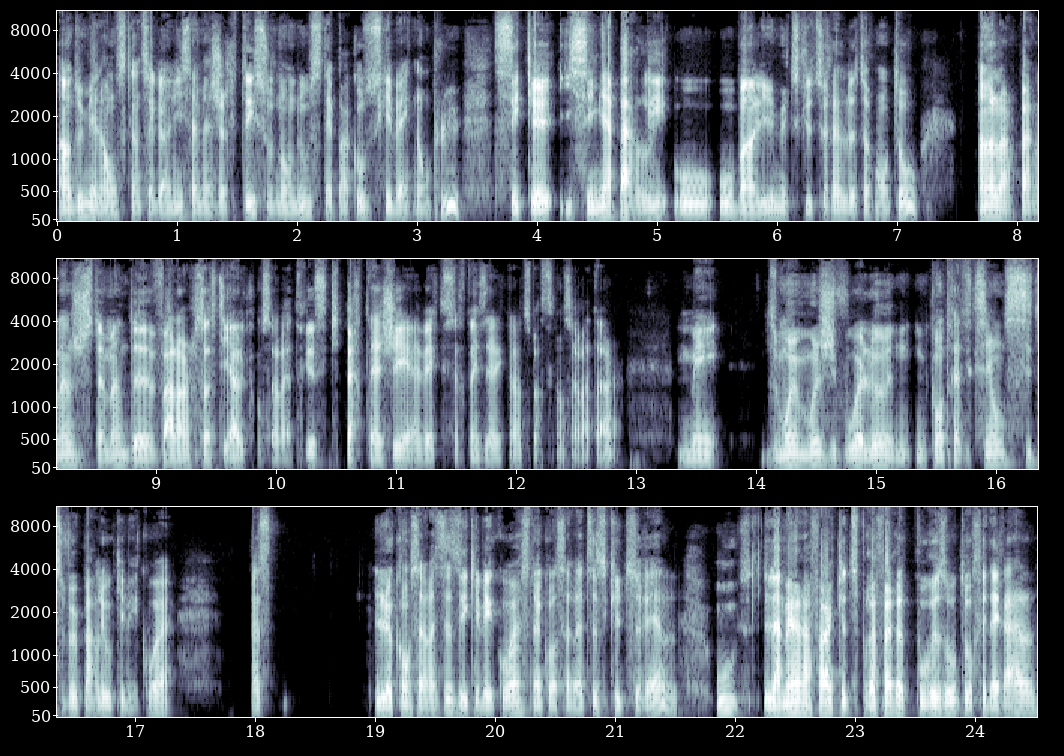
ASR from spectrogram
en 2011, quand il a gagné sa majorité, souvenons-nous, c'était pas à cause du Québec non plus. C'est qu'il s'est mis à parler aux, banlieues multiculturelles de Toronto en leur parlant justement de valeurs sociales conservatrices qu'il partageait avec certains électeurs du Parti conservateur. Mais du moins, moi, j'y vois là une, contradiction si tu veux parler aux Québécois. Parce que le conservatisme des Québécois, c'est un conservatisme culturel où la meilleure affaire que tu pourrais faire pour eux autres au fédéral,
